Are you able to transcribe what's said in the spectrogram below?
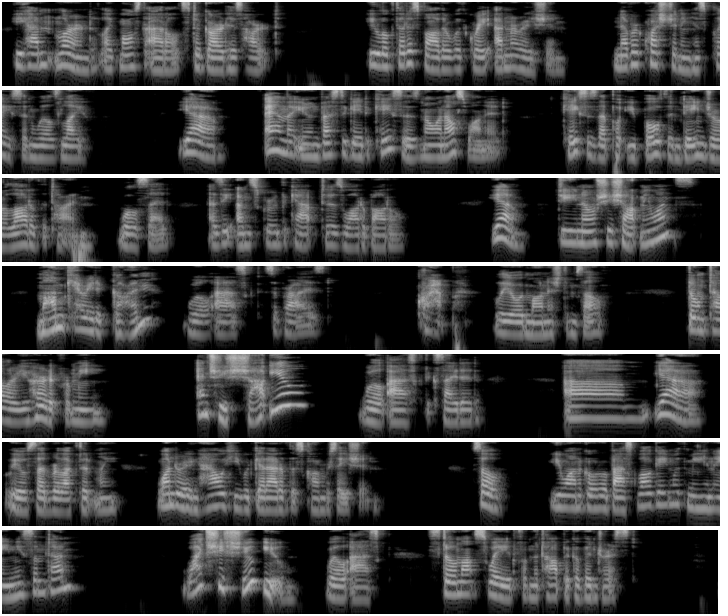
He hadn't learned, like most adults, to guard his heart. He looked at his father with great admiration, never questioning his place in Will's life. Yeah, and that you investigated cases no one else wanted. Cases that put you both in danger a lot of the time, Will said, as he unscrewed the cap to his water bottle. Yeah, do you know she shot me once? Mom carried a gun? Will asked, surprised. Crap, Leo admonished himself. Don't tell her you heard it from me. And she shot you? Will asked, excited. Um, yeah, Leo said reluctantly, wondering how he would get out of this conversation. So, you want to go to a basketball game with me and Amy sometime? Why'd she shoot you? Will asked, still not swayed from the topic of interest.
